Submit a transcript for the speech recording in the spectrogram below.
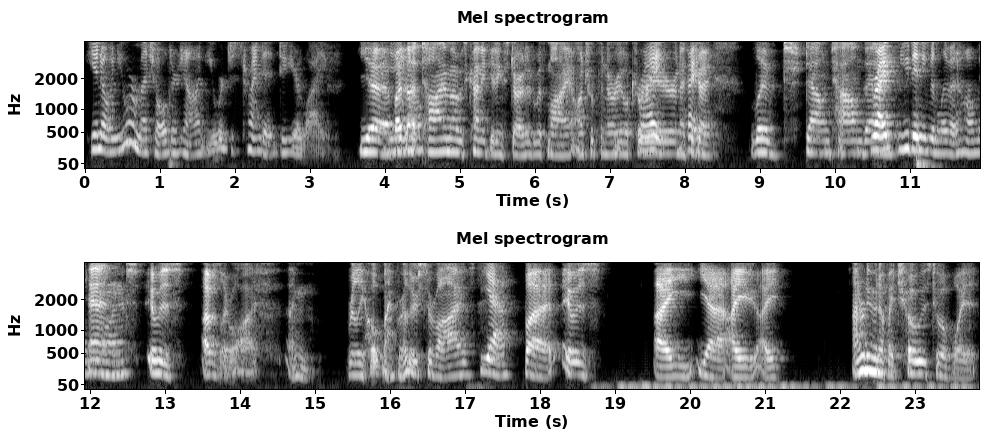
you know, and you were much older, John. You were just trying to do your life. Yeah, by know? that time I was kind of getting started with my entrepreneurial career, and I think right. I lived downtown then. Right? You didn't even live at home anymore. And it was I was like, well, I I'm really hope my brother survives, yeah. but it was I yeah I I. I don't even know if I chose to avoid it,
